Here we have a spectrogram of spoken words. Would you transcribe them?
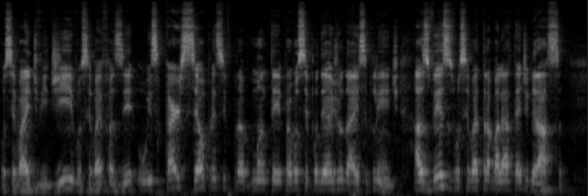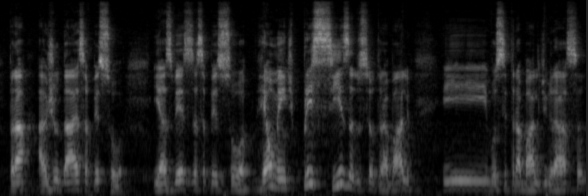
você vai dividir, você vai fazer o escarcel para manter, para você poder ajudar esse cliente. Às vezes você vai trabalhar até de graça para ajudar essa pessoa. E às vezes essa pessoa realmente precisa do seu trabalho e você trabalha de graça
